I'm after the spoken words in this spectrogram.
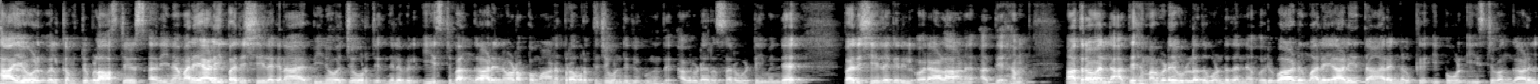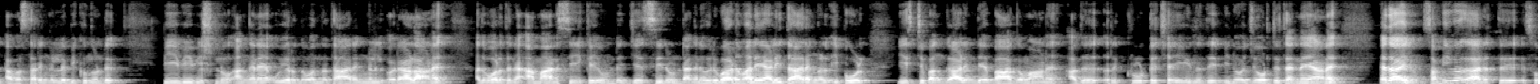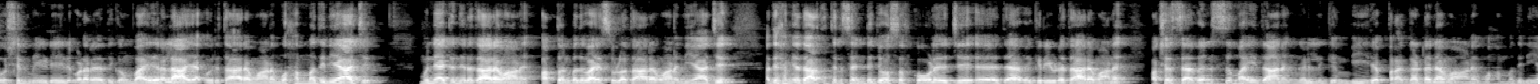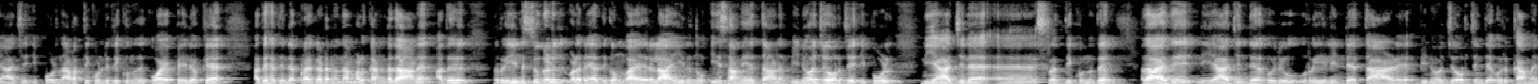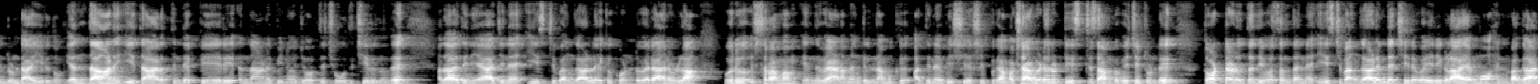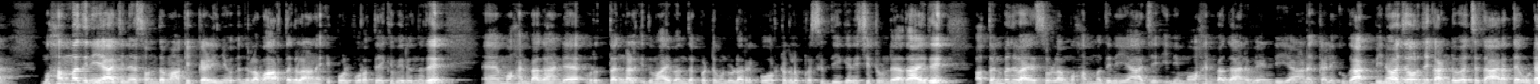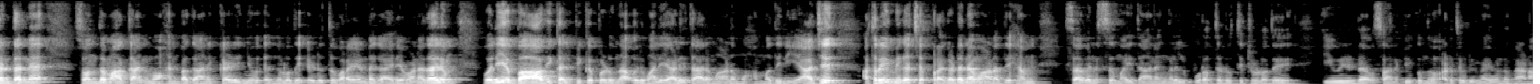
Hi all welcome to Blasters arena Malayali പരിശീലകനായ ബിനോ ജോർജ് നിലവിൽ east ബംഗാളിനോടൊപ്പമാണ് പ്രവർത്തിച്ചുകൊണ്ടിരിക്കുന്നത്. അവരുടെ റിസർവ് ടീമിന്റെ പരിശീലകരിൽ ഒരാളാണ് അദ്ദേഹം. മാത്രമല്ല അദ്ദേഹം അവിടെ ഉള്ളത് കൊണ്ട് തന്നെ ഒരുപാട് മലയാളി താരങ്ങൾക്ക് ഇപ്പോൾ ഈസ്റ്റ് ബംഗാളിൽ അവസരങ്ങൾ ലഭിക്കുന്നുണ്ട്. പി വി വിഷ്ണു അങ്ങനെ ഉയർന്നു വന്ന താരങ്ങളിൽ ഒരാളാണ്. അതുപോലെ തന്നെ അമാൻ സീക്കയുണ്ട് ഉണ്ട്. അങ്ങനെ ഒരുപാട് മലയാളി താരങ്ങൾ ഇപ്പോൾ ഈസ്റ്റ് ബംഗാളിന്റെ ഭാഗമാണ്. അത് റിക്രൂട്ട് ചെയ്യുന്നത് ബിനോ ജോർജ് തന്നെയാണ്. ഏതായാലും സമീപകാലത്ത് സോഷ്യൽ മീഡിയയിൽ വളരെയധികം വൈറലായ ഒരു താരമാണ് മുഹമ്മദ് നിയാജ്. മുന്നേറ്റ നിര താരമാണ് പത്തൊൻപത് വയസ്സുള്ള താരമാണ് നിയാജ്. അദ്ദേഹം യഥാർത്ഥത്തിൽ സെന്റ് ജോസഫ് കോളേജ് ദേവഗിരിയുടെ താരമാണ്. പക്ഷെ സെവൻസ് മൈതാനങ്ങളിൽ ഗംഭീര പ്രകടനമാണ് മുഹമ്മദ് നിയാജ് ഇപ്പോൾ നടത്തിക്കൊണ്ടിരിക്കുന്നത്. കോയപ്പയിലൊക്കെ അദ്ദേഹത്തിന്റെ പ്രകടനം നമ്മൾ കണ്ടതാണ്. അത് റീൽസുകളിൽ വളരെയധികം വൈറലായിരുന്നു. ഈ സമയത്താണ് ബിനോ ജോർജ് ഇപ്പോൾ നിയാജിനെ ശ്രദ്ധിക്കുന്നത്. അതായത് നിയാജിന്റെ ഒരു റീലിന്റെ താഴെ ബിനോ ജോർജിന്റെ ഒരു കമന്റ് ഉണ്ടായിരുന്നു. എന്താണ് ഈ താരത്തിന്റെ പേര് എന്നാണ് ബിനോ ജോർജ് ചോദിച്ചിരുന്നത്. അതായത് നിയാജിനെ ഈസ്റ്റ് ബംഗാളിലേക്ക് കൊണ്ടുവരാനുള്ള ഒരു ശ്രമം എന്ന് വേണമെങ്കിൽ നമുക്ക് അതിനെ വിശേഷിപ്പിക്കാം. പക്ഷെ അവിടെ ഒരു ട്വിസ്റ്റ് സംഭവിച്ചിട്ടുണ്ട്. തൊട്ടടുത്ത ദിവസം തന്നെ ഈസ്റ്റ് ബംഗാളിന്റെ ചിരവൈരികളായ മോഹൻ ബഗാൻ മുഹമ്മദ് നിയാജിനെ സ്വന്തമാക്കി കഴിഞ്ഞു എന്നുള്ള വാർത്തകളാണ് ഇപ്പോൾ പുറത്തേക്ക് വരുന്നത്. മോഹൻ ബഗാന്റെ വൃത്തങ്ങൾ ഇതുമായി ബന്ധപ്പെട്ടുകൊണ്ടുള്ള റിപ്പോർട്ടുകൾ പ്രസിദ്ധീകരിച്ചിട്ടുണ്ട്. അതായത് പത്തൊൻപത് വയസ്സുള്ള മുഹമ്മദ് നിയാജ് ഇനി മോഹൻ ബഗാന് വേണ്ടിയാണ് കളിക്കുക. ബിനോ ജോർജ് കണ്ടുവച്ച താരത്തെ ഉടൻ തന്നെ സ്വന്തമാക്കാൻ മോഹൻ ബഗാന് കഴിഞ്ഞു എന്നുള്ളത് എടുത്തു പറയേണ്ട കാര്യമാണ്. ഏതായാലും വലിയ ഭാവി കൽപ്പിക്കപ്പെടുന്ന ഒരു മലയാളി താരമാണ് മുഹമ്മദ് നിയാജ് അത്രയും മികച്ച പ്രകടനമാണ് അദ്ദേഹം സെവൻസ് മൈതാനങ്ങളിൽ പുറത്തെടുത്തിട്ടുള്ളത്. ഈ വീഡിയോ അവസാനിപ്പിക്കുന്നു. അടുത്ത വീഡിയോയുമായി വീണ്ടും കാണാം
